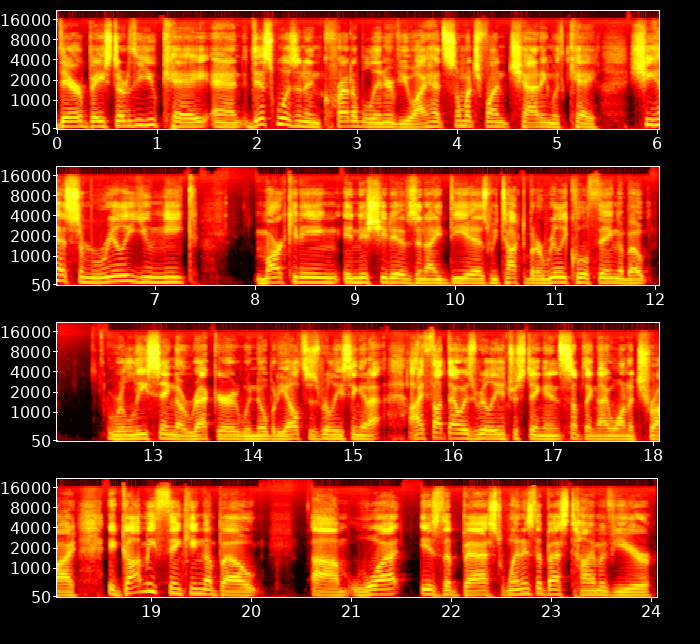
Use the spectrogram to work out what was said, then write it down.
They're based out of the UK, and this was an incredible interview. I had so much fun chatting with Kay. She has some really unique marketing initiatives and ideas. We talked about a really cool thing about releasing a record when nobody else is releasing it. I, I thought that was really interesting and it's something I want to try. It got me thinking about um, what is the best, when is the best time of year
